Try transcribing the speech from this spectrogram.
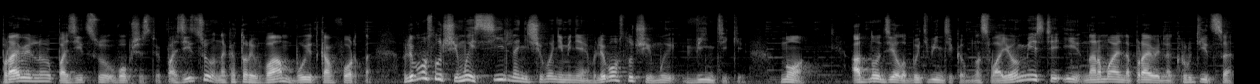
правильную позицию в обществе, позицию, на которой вам будет комфортно. В любом случае мы сильно ничего не меняем, в любом случае мы винтики, но одно дело быть винтиком на своем месте и нормально, правильно крутиться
